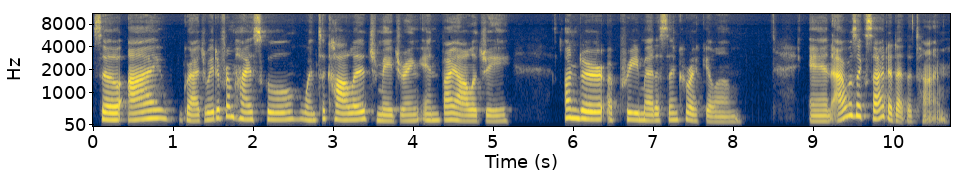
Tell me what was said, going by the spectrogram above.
So I graduated from high school, went to college majoring in biology under a pre medicine curriculum, and I was excited at the time.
